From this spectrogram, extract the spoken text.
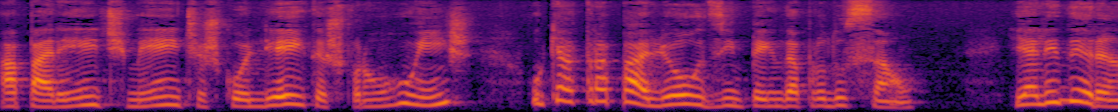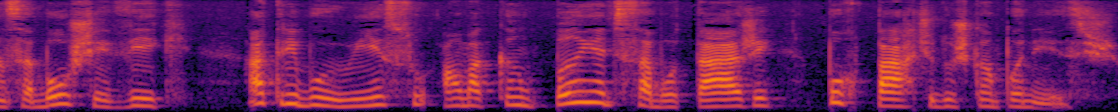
Aparentemente, as colheitas foram ruins, o que atrapalhou o desempenho da produção, e a liderança bolchevique atribuiu isso a uma campanha de sabotagem por parte dos camponeses.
